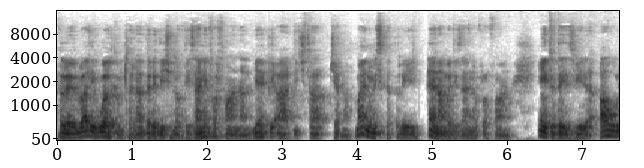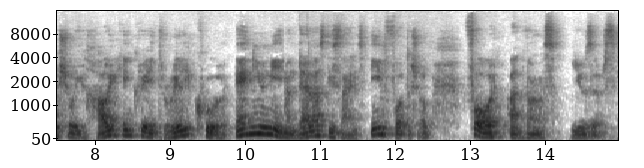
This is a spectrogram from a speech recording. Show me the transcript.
Hello everybody, welcome to another edition of Designing for Fun on VIP Art Digital channel. My name is Catalin and I'm a designer for fun. In today's video, I will show you how you can create really cool and unique mandalas designs in Photoshop for advanced users.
